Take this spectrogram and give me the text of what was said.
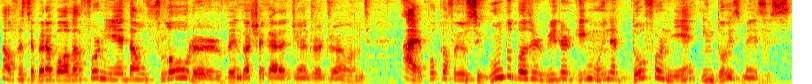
ao receber a bola, Fournier dá um floater vendo a chegada de Andrew Drummond. A época foi o segundo buzzer beater game winner do Fournier em dois meses.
